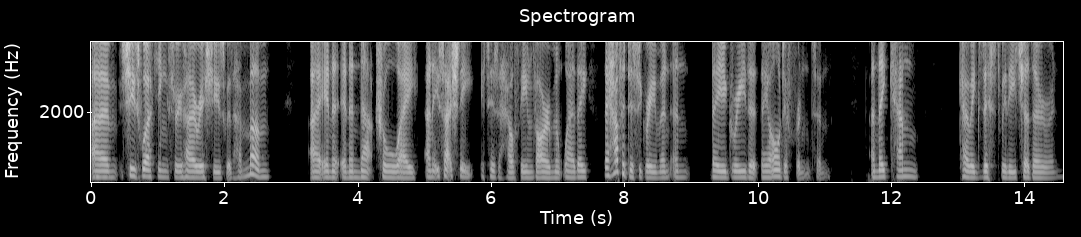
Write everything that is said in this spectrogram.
um, she's working through her issues with her mum uh, in a, in a natural way, and it's actually it is a healthy environment where they they have a disagreement and they agree that they are different and and they can coexist with each other and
